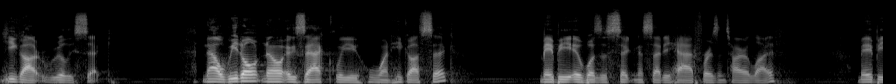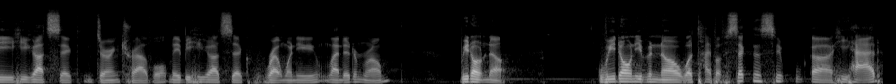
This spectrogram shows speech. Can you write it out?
he got really sick. Now, we don't know exactly when he got sick. Maybe it was a sickness that he had for his entire life. Maybe he got sick during travel. Maybe he got sick right when he landed in Rome. We don't know. We don't even know what type of sickness uh, he had.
